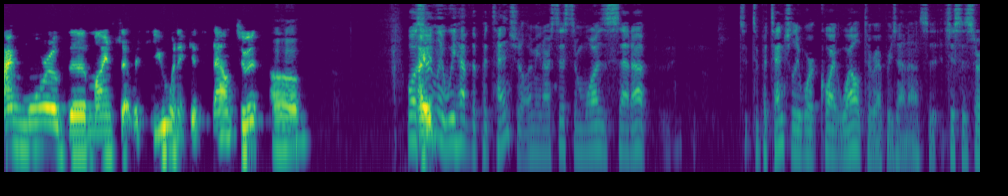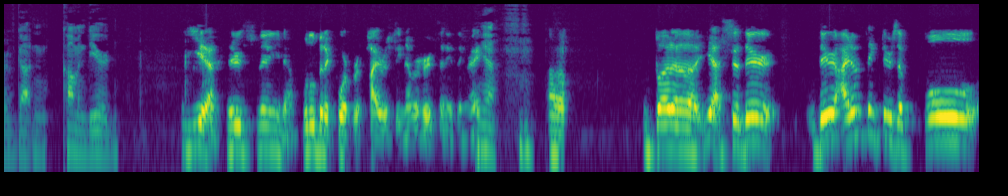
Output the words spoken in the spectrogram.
I'm more of the mindset with you when it gets down to it. Mhm. Um, Well, I- certainly we have the potential. I mean, our system was set up to, to potentially work quite well to represent us. It just has sort of gotten commandeered. Yeah, there's you know a little bit of corporate piracy never hurts anything, right? Yeah. Uh, but uh, yeah, so there, there. I don't think there's a full,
